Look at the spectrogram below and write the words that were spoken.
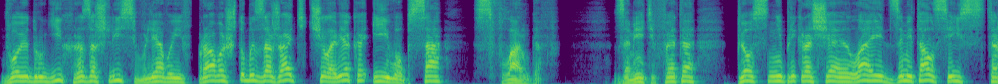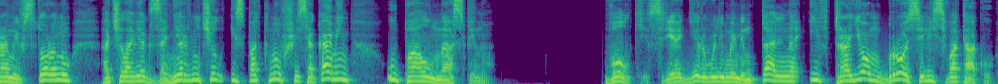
двое других разошлись влево и вправо, чтобы зажать человека и его пса с флангов. Заметив это, пес, не прекращая лаять, заметался из стороны в сторону, а человек занервничал и, споткнувшись о камень, упал на спину. Волки среагировали моментально и втроем бросились в атаку,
